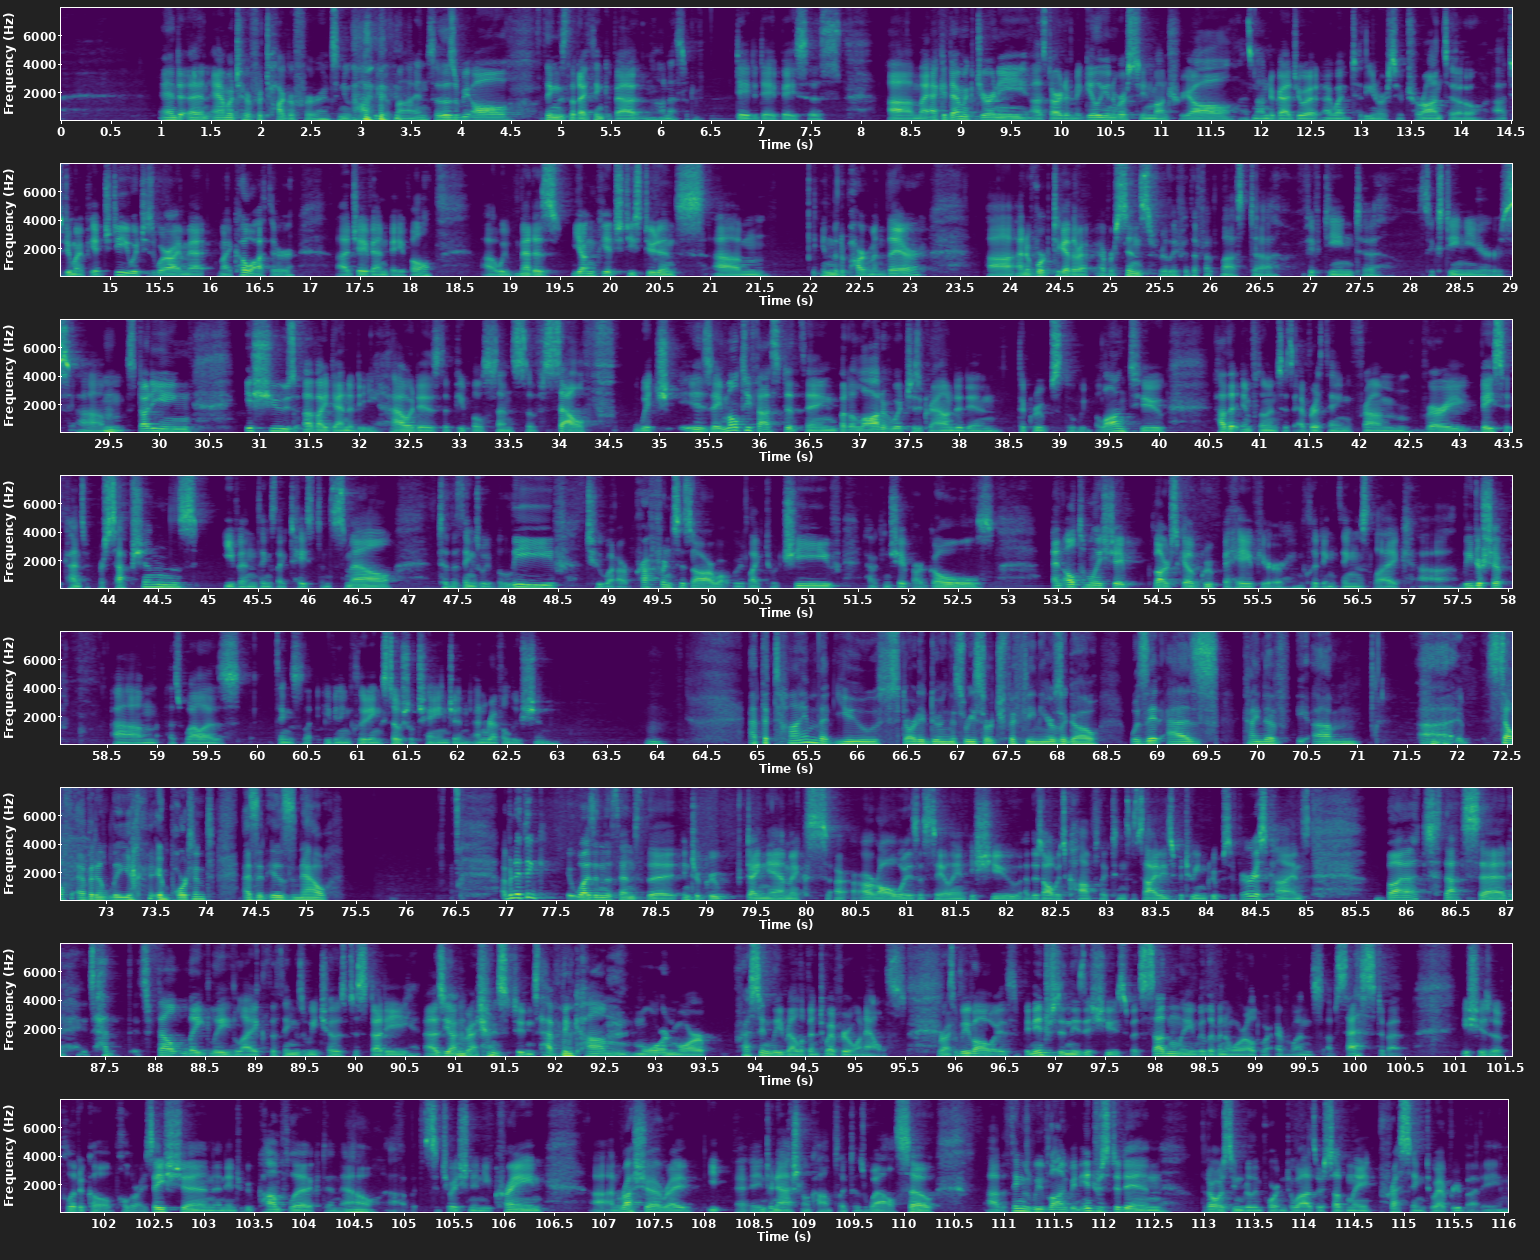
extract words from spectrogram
and an amateur photographer. It's a new hobby of mine. So those would be all things that I think about on a sort of day to day basis. Uh, my academic journey uh, started at McGill University in Montreal. As an undergraduate, I went to the University of Toronto uh, to do my PhD, which is where I met my co author, uh, Jay Van Bavel. Uh, we met as young PhD students um, in the department there uh, and have worked together ever since, really, for the last uh, 15 to 16 years, um, mm. studying issues of identity, how it is that people's sense of self, which is a multifaceted thing, but a lot of which is grounded in the groups that we belong to, how that influences everything from very basic kinds of perceptions, even things like taste and smell, to the things we believe, to what our preferences are, what we'd like to achieve, how it can shape our goals, and ultimately shape large scale group behavior, including things like uh, leadership, um, as well as things like even including social change and, and revolution. Hmm. At the time that you started doing this research 15 years ago, was it as kind of um, uh, self evidently important as it is now? I mean, I think it was in the sense that intergroup dynamics are, are always a salient issue. Uh, there's always conflict in societies between groups of various kinds. But that said, it's had it's felt lately like the things we chose to study as young hmm. graduate students have become more and more pressingly relevant to everyone else. Right. So we've always been interested in these issues, but suddenly we live in a world where everyone's obsessed about issues of political polarization and intergroup conflict, and now mm. uh, with the situation in Ukraine uh, and Russia, right, uh, international conflict as well. So uh, the things we've long been interested in that always seemed really important to us are suddenly pressing to everybody.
